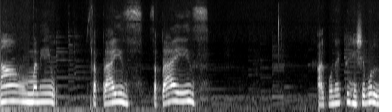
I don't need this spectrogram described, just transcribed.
না মানে সারপ্রাইজ সারপ্রাইজ আলপনা একটু হেসে বলল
